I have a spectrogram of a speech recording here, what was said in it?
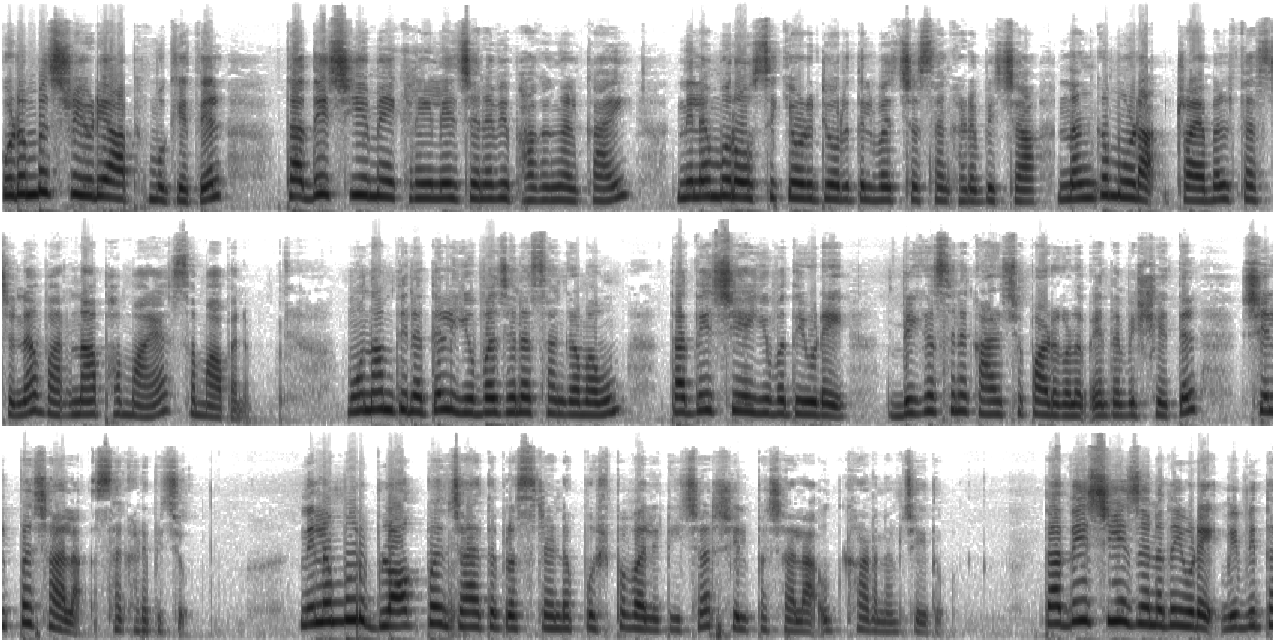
കുടുംബശ്രീയുടെ ആഭിമുഖ്യത്തിൽ തദ്ദേശീയ മേഖലയിലെ ജനവിഭാഗങ്ങൾക്കായി നിലമ്പൂർ ഓസിക്ക് ഓഡിറ്റോറിയത്തിൽ വെച്ച് സംഘടിപ്പിച്ച നങ്കമൂട ട്രൈബൽ ഫെസ്റ്റിന് വർണാഭമായ സമാപനം. മൂന്നാം ദിനത്തിൽ യുവജന സംഗമവും തദ്ദേശീയ യുവതിയുടെ വികസന കാഴ്ചപ്പാടുകളും എന്ന വിഷയത്തിൽ ശില്പശാല സംഘടിപ്പിച്ചു. Nilambur block panchayat president Pushpavalli teacher ശില്പശാല ഉദ്ഘാടനം ചെയ്തു. തദ്ദേശീയ ജനതയുടെ വിവിധ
